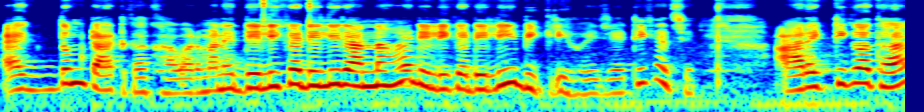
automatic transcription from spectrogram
একদম টাটকা খাবার। মানে ডেলিকা ডেলি রান্না হয়, ডেলিকা ডেলি বিক্রি হয়ে যায়, ঠিক আছে? আর একটি কথা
